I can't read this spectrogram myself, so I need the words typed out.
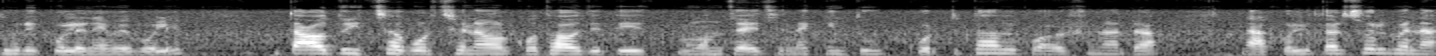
ধরে কোলে নেবে বলে। তাও তো ইচ্ছা করছে না, ওর কোথাও যেতে মন চাইছে না। কিন্তু করতে তো হবে পড়াশোনাটা। না করলে তো আর চলবে না।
